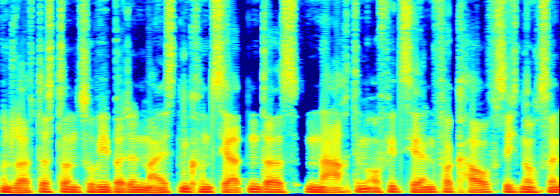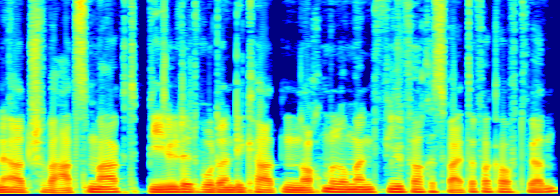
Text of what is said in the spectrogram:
Und läuft das dann so wie bei den meisten Konzerten, dass nach dem offiziellen Verkauf sich noch so eine Art Schwarzmarkt bildet, wo dann die Karten nochmal um ein Vielfaches weiterverkauft werden?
